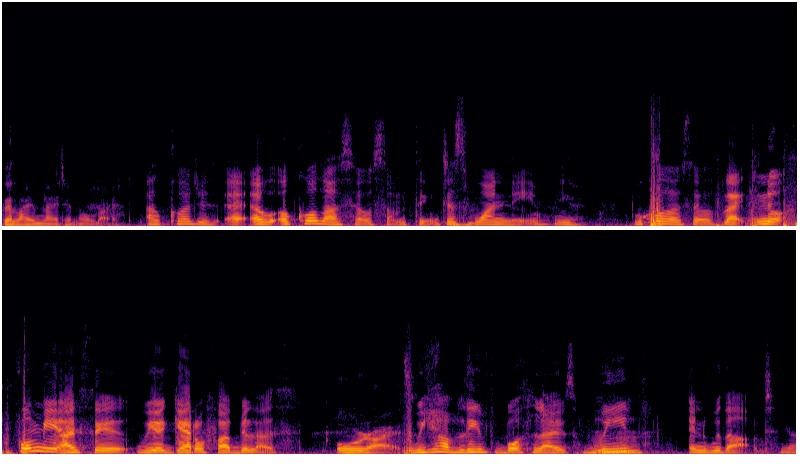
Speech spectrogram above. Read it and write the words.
the limelight and all that? I'll call. I, I'll, I'll call ourselves something, just mm-hmm. one name. Yeah. We call ourselves like no. For me, I say we are ghetto fabulous. All right. we have lived both lives mm-hmm. with and without. Yeah.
